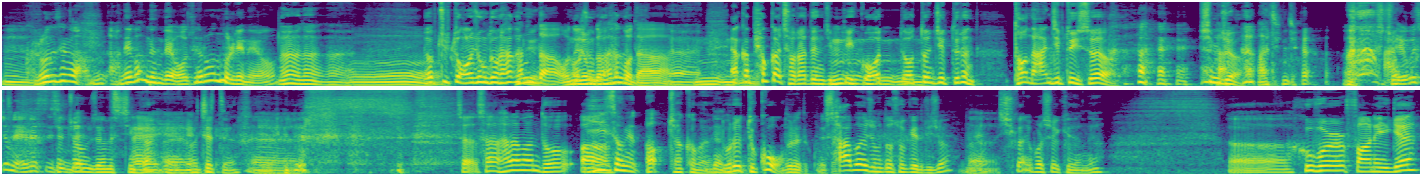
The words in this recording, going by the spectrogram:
음. 그런 생각 안, 안, 해봤는데 어 새로운 논리네요. 네네네. 네, 네. 옆집도 어느 정도는 하거든. 한다. 어느, 어느 정도, 정도 하는 거다. 네. 음, 음, 약간 평가 절하된 집도 음, 있고 음, 어, 떤 집들은 더 나은 집도 있어요. 심지어. 아, 진짜. 좀, 아, 이거 좀 MSG인데. 좀 MSG인가? 네, 네, 어쨌든. 네. 자, 사 하나만 더. 아, 이성현. 어, 잠깐만. 네, 노래 듣고. 노래 듣고. 4부에 좀 더 소개해드리죠. 네. 아, 시간이 벌써 이렇게 됐네요. 어, Hoover Funny에게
